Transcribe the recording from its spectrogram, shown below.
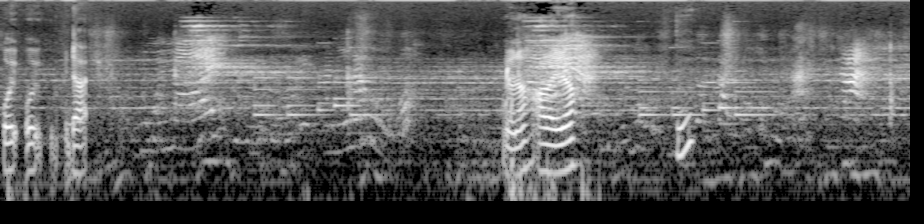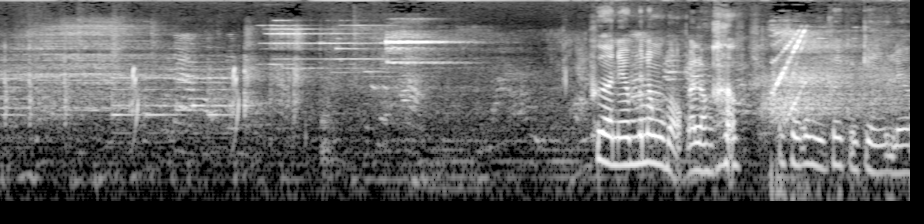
โอ๊ยโอ๊ยกดไม่ได้ เดี๋ยวนะ อะไรนะเพื่อนเนี่ยไม่ต้องบอกกันหรอกครับเพราะเขาก็มีเพื่อนเก่งๆอยู่แล้ว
